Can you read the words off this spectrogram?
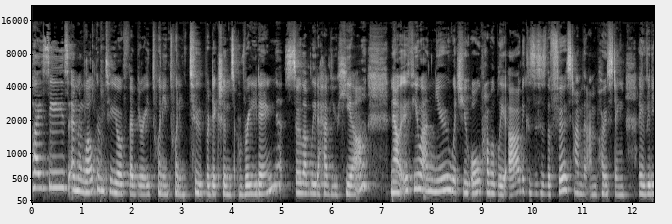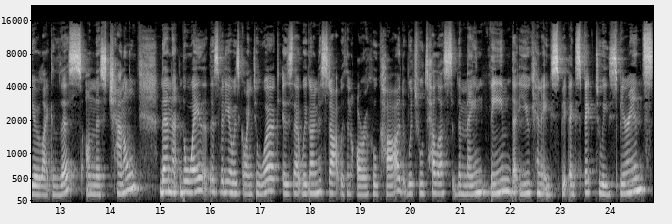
Pisces, and welcome to your February 2022 predictions reading. So lovely to have you here. Now, if you are new, which you all probably are, because this is the first time that I'm posting a video like this on this channel, then the way that this video is going to work is that we're going to start with an oracle card, which will tell us the main theme that you can expe expect to experience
